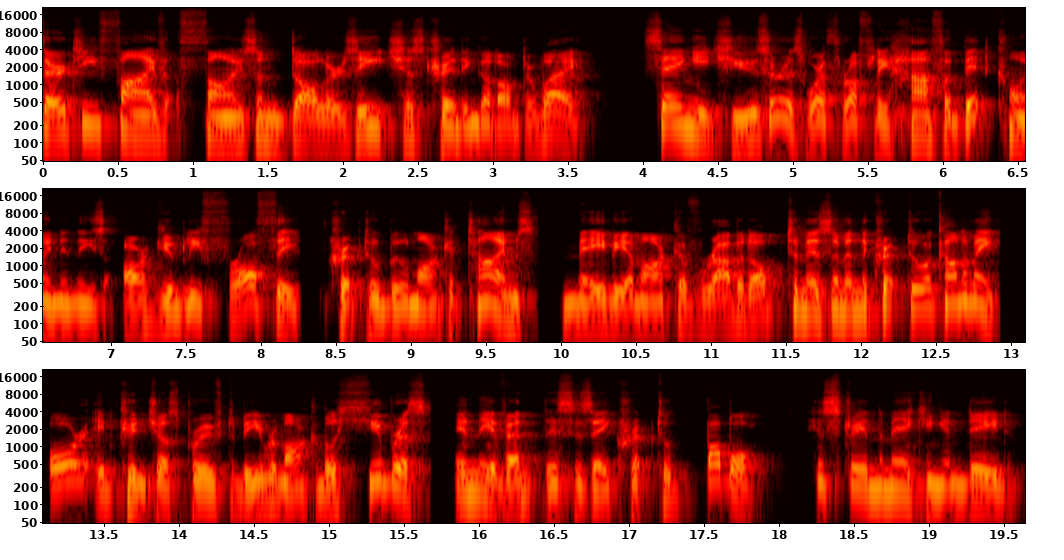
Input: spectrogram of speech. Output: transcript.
$35,000 each as trading got underway. Saying each user is worth roughly half a Bitcoin in these arguably frothy crypto bull market times may be a mark of rabid optimism in the crypto economy, or it could just prove to be remarkable hubris in the event this is a crypto bubble. History in the making, indeed.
